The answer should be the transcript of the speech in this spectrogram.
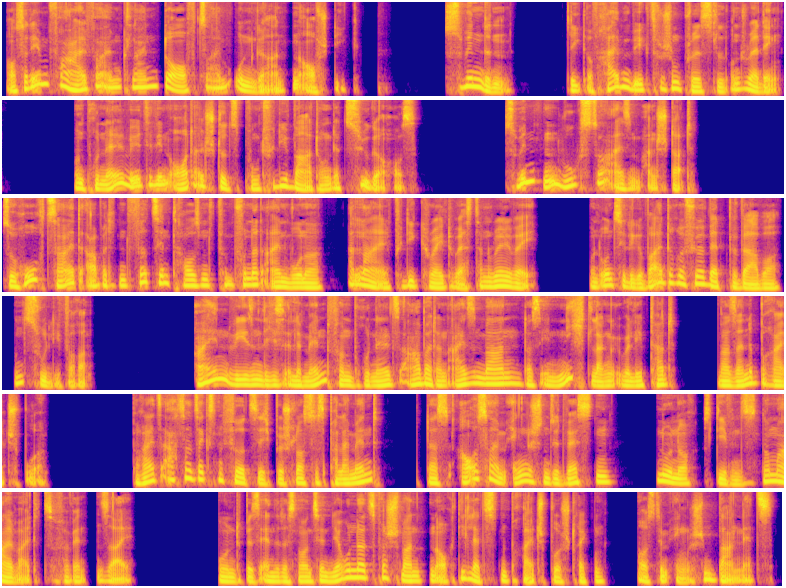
Außerdem verhalf er einem kleinen Dorf zu einem ungeahnten Aufstieg. Swindon liegt auf halbem Weg zwischen Bristol und Reading. Und Brunel wählte den Ort als Stützpunkt für die Wartung der Züge aus. Swindon wuchs zur Eisenbahnstadt. Zur Hochzeit arbeiteten 14.500 Einwohner allein für die Great Western Railway und unzählige weitere für Wettbewerber und Zulieferer. Ein wesentliches Element von Brunels Arbeit an Eisenbahnen, das ihn nicht lange überlebt hat, war seine Breitspur. Bereits 1846 beschloss das Parlament, dass außer im englischen Südwesten nur noch Stevensons Normalweite zu verwenden sei. Und bis Ende des 19. Jahrhunderts verschwanden auch die letzten Breitspurstrecken aus dem englischen Bahnnetz.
